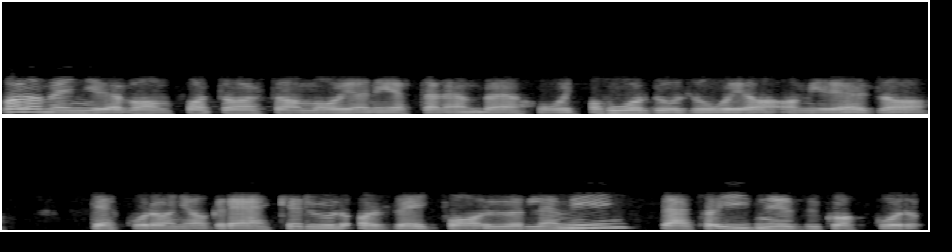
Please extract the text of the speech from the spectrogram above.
Valamennyire van fatartalma olyan értelemben, hogy a hordozója, amire ez a dekoranyag rákerül, az egy fa őrlemény, tehát ha így nézzük, akkor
